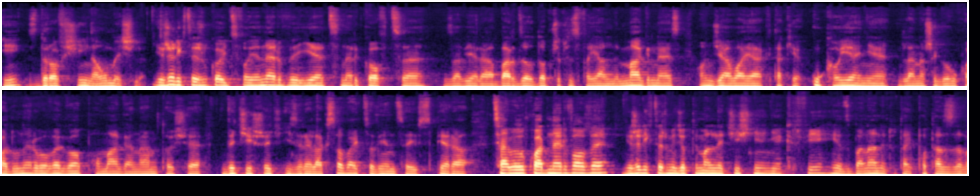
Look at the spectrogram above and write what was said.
i zdrowsi na umyśle. Jeżeli chcesz ukoić swoje nerwy, jedz nerkowce. Zawiera bardzo dobrze przyswajalny magnez. On działa jak takie ukojenie dla naszego układu nerwowego. Pomaga nam to się wyciszyć i zrelaksować. Co więcej, wspiera cały układ nerwowy. Jeżeli chcesz mieć optymalne ciśnienie krwi, jedz banany. Tutaj potas zawarty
